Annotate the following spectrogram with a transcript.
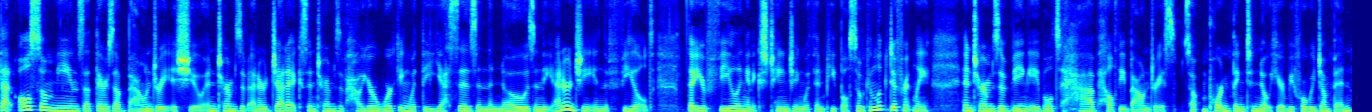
That also means that there's a boundary issue in terms of energetics, in terms of how you're working with the yeses and the nos and the energy in the field that you're feeling and exchanging within people. So it can look differently in terms of being able to have healthy boundaries. So, important thing to note here before we jump in.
